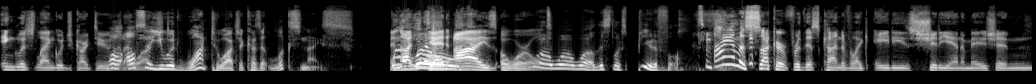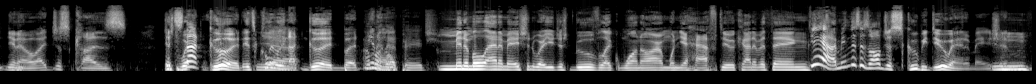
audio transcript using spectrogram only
English language cartoon. Well, that I also watched. you would want to watch it because it looks nice, and Well, not you know- Dead Eyes a world. Whoa, whoa, whoa! This looks beautiful. I am a sucker for this kind of like 80s shitty animation, you know, I just cuz it's where- not good. It's clearly Yeah. not good, but you I'm know, on that page. Minimal animation where you just move like one arm when you have to, kind of a thing. Yeah, I mean, this is all just Scooby Doo animation. Mm-hmm.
